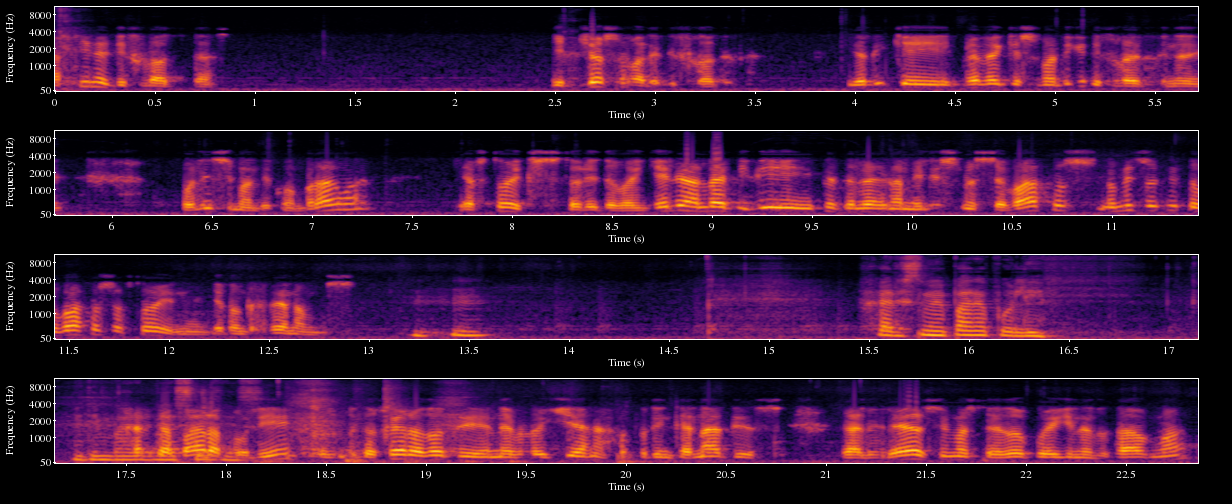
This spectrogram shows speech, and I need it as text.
Αυτή είναι η τυφλότητα. Η πιο σοβαρή τυφλότητα. Γιατί και βέβαια και η σωματική τυφλότητα είναι πολύ σημαντικό πράγμα. Γι' αυτό εξιστορεί το Ευαγγέλιο, αλλά επειδή θέλετε να μιλήσουμε σε βάθος, νομίζω ότι το βάθος αυτό είναι για τον καθένα μας. Ευχαριστούμε πάρα πολύ. Με την Ευχαριστώ πάρα πολύ. Σα μεταφέρω εδώ την ευλογία από την Κανά της Γαλιλαίας. Είμαστε εδώ που έγινε το θαύμα.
